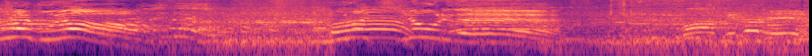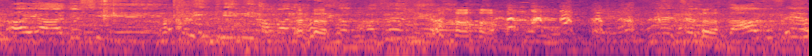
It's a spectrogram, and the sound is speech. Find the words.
무랄 뭐야! 무랄 지려버리네! 와, 대단해. 아, 이 아저씨, KTV란 말이야. 제가 봐줘야 돼요. 네, 좀 나와주세요.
